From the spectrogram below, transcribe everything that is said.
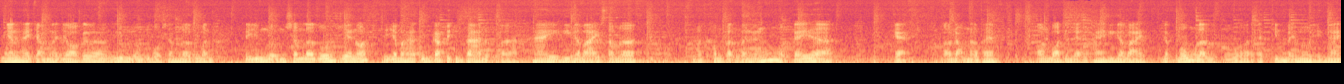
nhanh hay chậm là do cái uh, dung lượng của bộ sampler của mình. Thì dung lượng sampler của Genos thì Yamaha cung cấp cho chúng ta được là 2 GB sampler mà không cần phải gắn một cái uh, cạc mở rộng nào thêm. Onboard trên đèn 2 GB gấp 4 lần của S970 hiện nay.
